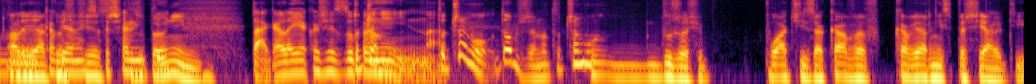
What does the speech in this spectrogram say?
w ale jakość jest speciality. zupełnie inna. Tak, ale jakość jest zupełnie to czemu, inna. To czemu, dobrze, no to czemu dużo się płaci za kawę w kawiarni specialty.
